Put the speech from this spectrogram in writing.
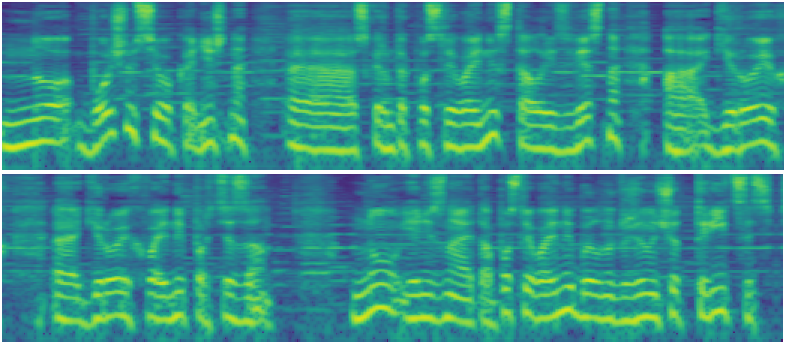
Но больше всего, конечно, э, скажем так, после войны стало известно о героях, э, героях войны партизан. Ну, я не знаю, там после войны было награждено еще 30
